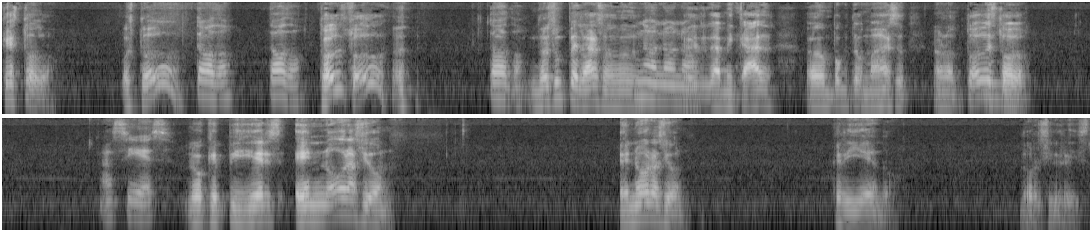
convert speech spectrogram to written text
¿Qué es todo? Pues todo. Todo, todo. Todo es todo. Todo. No es un pedazo. No, no, no. La mitad, un poquito más. No, no, todo es todo. Así es. Lo que pidieres en oración en oración, creyendo, lo recibiréis.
